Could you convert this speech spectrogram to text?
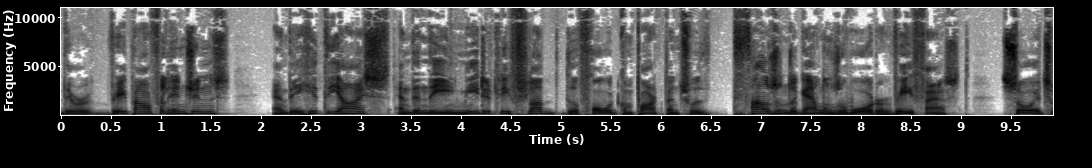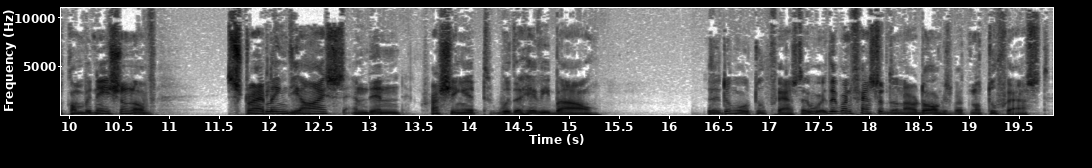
They're very powerful engines, and they hit the ice, and then they immediately flood the forward compartments with thousands of gallons of water very fast. So it's a combination of straddling the ice and then crushing it with a heavy bow. They don't go too fast. They, were, they went faster than our dogs, but not too fast.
